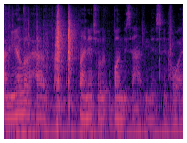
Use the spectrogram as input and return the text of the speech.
Aniela have financial abundance and happiness in Hawaii?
